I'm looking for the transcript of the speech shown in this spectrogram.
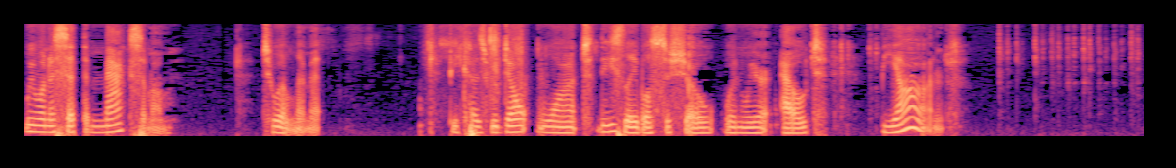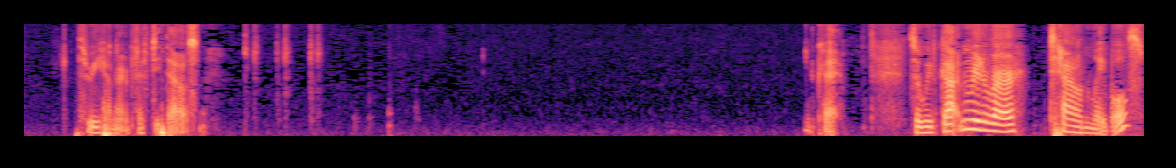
we want to set the maximum to a limit because we don't want these labels to show when we are out beyond 350,000. Okay. So we've gotten rid of our town labels.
